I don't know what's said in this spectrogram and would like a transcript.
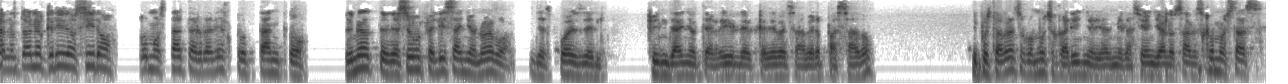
San Antonio, querido Ciro, ¿cómo está? Te agradezco tanto. Primero te deseo un feliz año nuevo después del fin de año terrible que debes haber pasado. Y pues te abrazo con mucho cariño y admiración, ya lo sabes. ¿Cómo estás?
